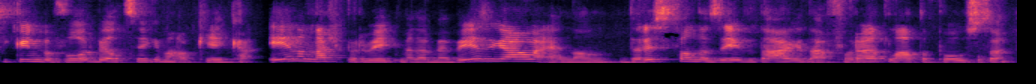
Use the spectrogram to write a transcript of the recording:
Je kunt bijvoorbeeld zeggen van oké, ik ga één dag per week me daarmee bezighouden en dan de rest van de zeven dagen daar vooruit laten posten.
